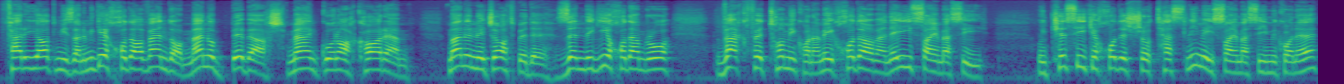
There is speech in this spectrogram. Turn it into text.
فریاد می‌زنه. میگه خداوندا منو ببخش من گناهکارم. منو نجات بده. زندگی خودم رو وقف تو می‌کنم. ای خداوند ای عیسی مسیح. اون کسی که خودش رو تسلیم عیسی مسیح می‌کنه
